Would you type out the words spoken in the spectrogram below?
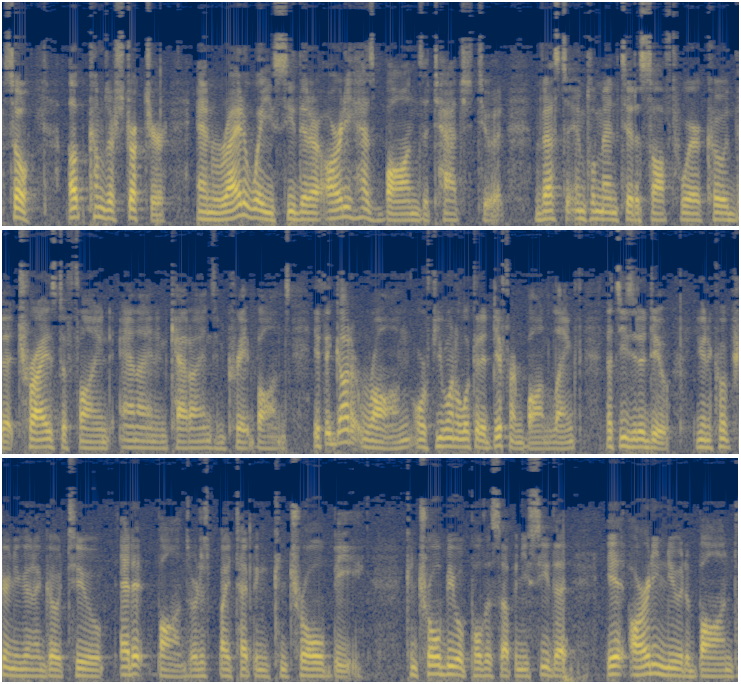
So up comes our structure, and right away you see that it already has bonds attached to it. Vesta implemented a software code that tries to find anion and cations and create bonds. If it got it wrong, or if you want to look at a different bond length, that's easy to do. You're going to come up here and you're going to go to Edit Bonds, or just by typing Control B. Control B will pull this up, and you see that it already knew to bond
